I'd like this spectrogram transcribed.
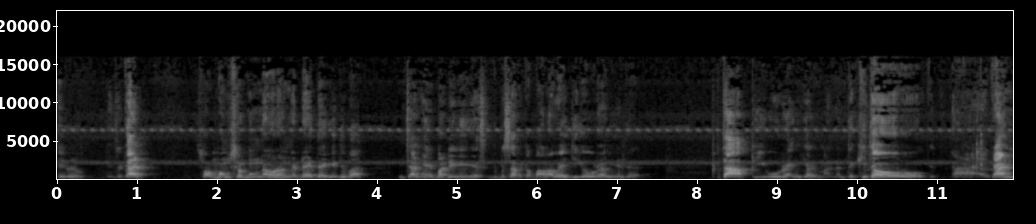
sih lu, gitu kan? Somong-somong na orang gede teh gitu pak, Encan hebat ini besar kepala we jika orangnya teh. Tapi orang jalan nanti kita, nah, kan?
